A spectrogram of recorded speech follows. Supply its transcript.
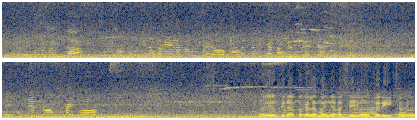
Hindi mo ito palinda? O yan ang pakialam ako sa'yo. Bawal ka rin dyan. Tanggalin mo yan dyan. Facebook na yung ino-occupy mo. So, yun, pinapakalaman niya kasi yung operation, no?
